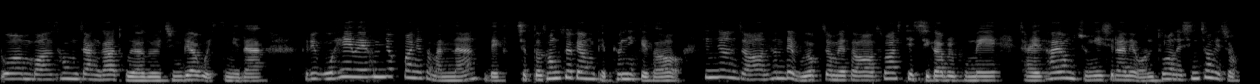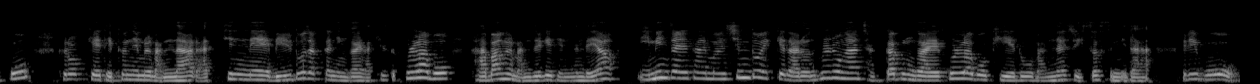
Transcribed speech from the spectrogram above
또 한 번 성장과 도약을 준비하고 있습니다. 그리고 해외 협력방에서 만난 넥스 챕터 성수경 대표님께서 10년 전 현대무역점에서 수아스티 지갑을 구매해 잘 사용 중이시라며 원투원을 신청해 주셨고 그렇게 대표님을 만나 라틴네 밀도 작가님과의 아티스트 콜라보 가방을 만들게 됐는데요. 이민자의 삶을 심도 있게 다룬 훌륭한 작가분과의 콜라보 기회도 만날 수 있었습니다. 그리고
